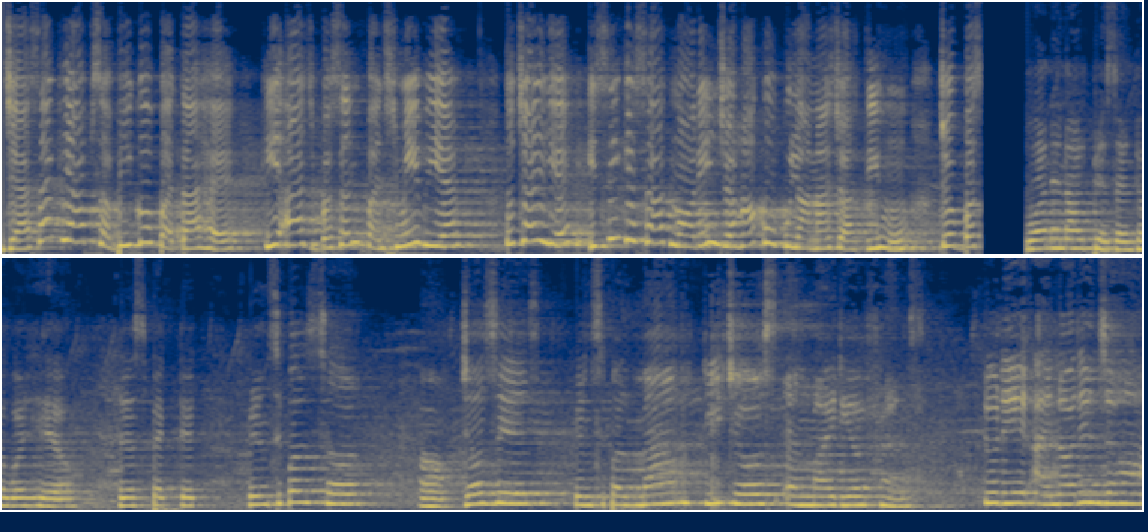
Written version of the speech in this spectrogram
जैसा कि आप सभी को पता है कि आज बसंत पंचमी भी है तो चलिए इसी के साथ नौरीन जहाँ को बुलाना चाहती हूँ जो बस one and all present over here respected principal sir जजेस principal ma'am teachers and my dear friends today I Naureen Jahan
